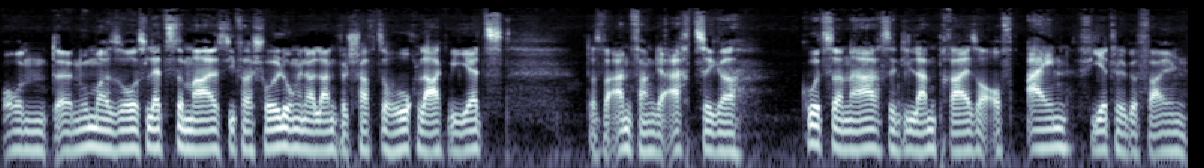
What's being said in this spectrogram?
Und äh, nur mal so, das letzte Mal, dass die Verschuldung in der Landwirtschaft so hoch lag wie jetzt, das war Anfang der 80er. Kurz danach sind die Landpreise auf ein Viertel gefallen.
